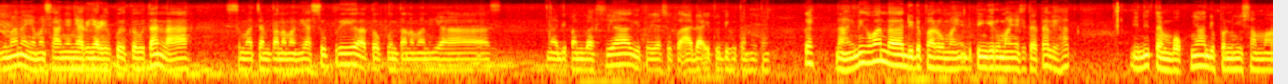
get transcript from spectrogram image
gimana ya misalnya nyari-nyari ke, hutan lah. Semacam tanaman hias supril ataupun tanaman hias nah di Panbasia gitu ya suka ada itu di hutan-hutan. Oke nah ini kawan da- di depan rumahnya di pinggir rumahnya si Teteh lihat. Ini temboknya dipenuhi sama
